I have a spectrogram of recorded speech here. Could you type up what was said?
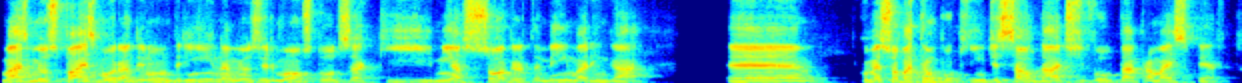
Mas meus pais morando em Londrina, meus irmãos todos aqui, minha sogra também em Maringá, é, começou a bater um pouquinho de saudade de voltar para mais perto.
